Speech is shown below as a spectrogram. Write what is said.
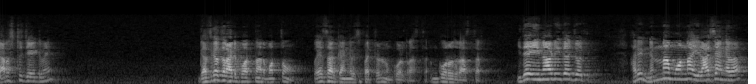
అరెస్ట్ చేయటమే. గజగజలాడిపోతున్నారు మొత్తం వైఎస్ఆర్ కాంగ్రెస్ పార్టీ వాళ్ళు ఇంకోళ్ళు రాస్తారు. ఇంకో రోజు రాస్తారు. ఇదే ఈనాడు ఇదే జ్యోతి. అరే నిన్న మొన్న ఈ రాశాం కదా.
